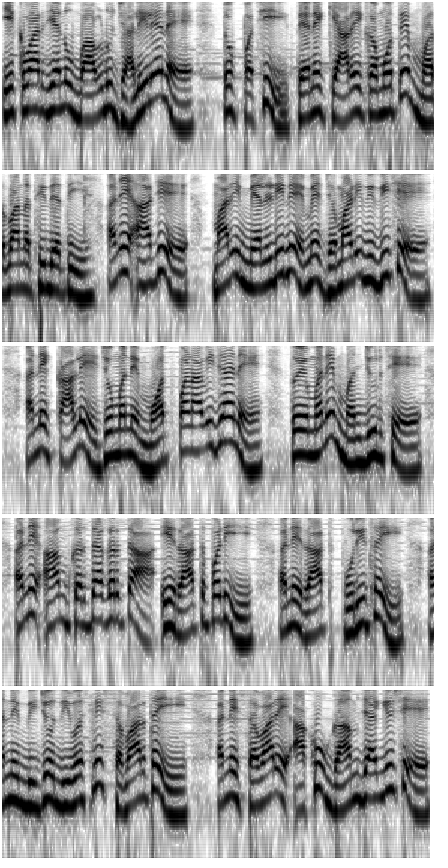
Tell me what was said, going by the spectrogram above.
એકવાર જેનું બાવડું ઝાલી લે ને, તો પછી તેને ક્યારેય કમોતે મરવા નથી દેતી. અને આજે મારી મેલડીને મેં જમાડી દીધી છે અને કાલે જો મને મોત પણ આવી જાય ને, તો એ મને મંજૂર છે. અને આમ કરતાં કરતાં એ રાત પડી અને રાત પૂરી થઈ અને બીજો દિવસની સવાર થઈ અને સવારે આખું ગામ જાગ્યું છે.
